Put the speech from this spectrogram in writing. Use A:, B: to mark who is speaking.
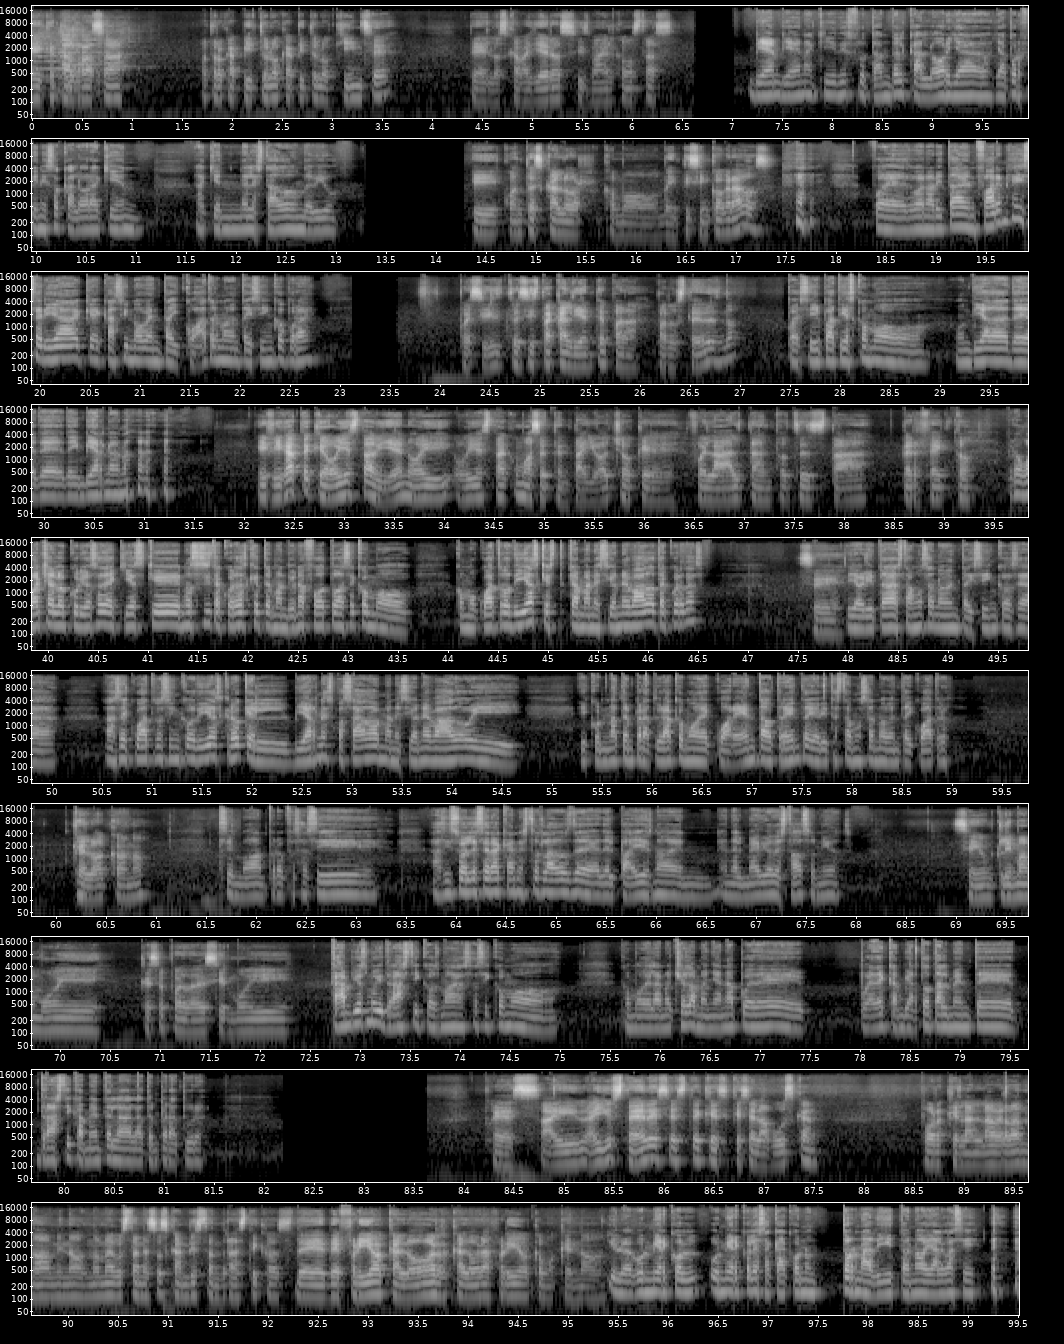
A: Hey, ¿qué tal, raza? Otro capítulo, capítulo 15 de Los Caballeros. Ismael, ¿cómo estás?
B: Bien, bien, aquí disfrutando el calor. Ya, ya por fin hizo calor aquí en, aquí en el estado donde vivo.
A: ¿Y cuánto es calor? ¿Como 25 grados?
B: pues bueno, ahorita en Fahrenheit sería que casi 94, 95 por ahí.
A: Pues sí, entonces sí está caliente para, para ustedes, ¿no?
B: Pues sí, para ti es como un día de, de, de invierno, ¿no?
A: y fíjate que hoy está bien, hoy, hoy está como a 78, que fue la alta, entonces está perfecto.
B: Pero guacha, lo curioso de aquí es que, no sé si te acuerdas que te mandé una foto hace como, como cuatro días que, que amaneció nevado, ¿te acuerdas?
A: Sí.
B: Y ahorita estamos a 95, o sea, hace cuatro o cinco días, creo que el viernes pasado amaneció nevado y, y con una temperatura como de 40 o 30 y ahorita estamos a 94.
A: Qué loco, ¿no?
B: Simón, pero pues así, así suele ser acá en estos lados de, del país, ¿no? En, en el medio de Estados Unidos.
A: Sí, un clima muy, ¿qué se puede decir? Muy...
B: Cambios muy drásticos, más así como, como de la noche a la mañana puede, puede cambiar totalmente, drásticamente la, la temperatura.
A: Pues hay, hay ustedes este que, que se la buscan. Porque la, la verdad no, a mí no, no me gustan esos cambios tan drásticos. De, de frío a calor, calor a frío, como que no.
B: Y luego un miércoles, un miércoles acá con un tornadito, ¿no? Y algo así.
